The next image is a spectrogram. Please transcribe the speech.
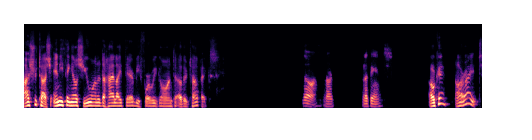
Ashutosh, anything else you wanted to highlight there before we go on to other topics? No, not nothing else. Okay, all right.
